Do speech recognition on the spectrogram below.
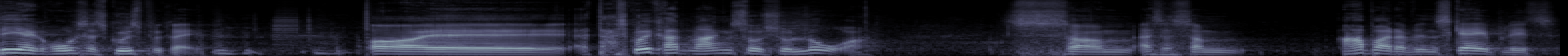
Det er Rosas gudsbegreb. Og øh, der er sgu ikke ret mange sociologer, som, altså, som arbejder videnskabeligt,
